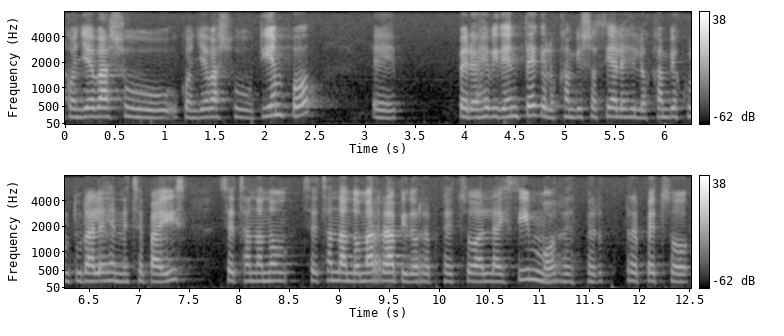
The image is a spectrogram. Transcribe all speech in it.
conlleva, su, tiempo eh, pero es evidente que los cambios sociales y los cambios culturales en este país se están dando, más rápido respecto al laicismo, respecto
